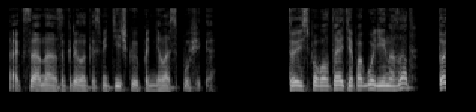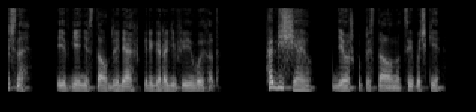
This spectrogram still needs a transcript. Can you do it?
Оксана закрыла косметичку и поднялась с пуфика. «То есть поболтаете о погоде и назад? Точно?» Евгений встал в дверях, перегородив ей выход. «Обещаю». Девушка пристала на цыпочки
